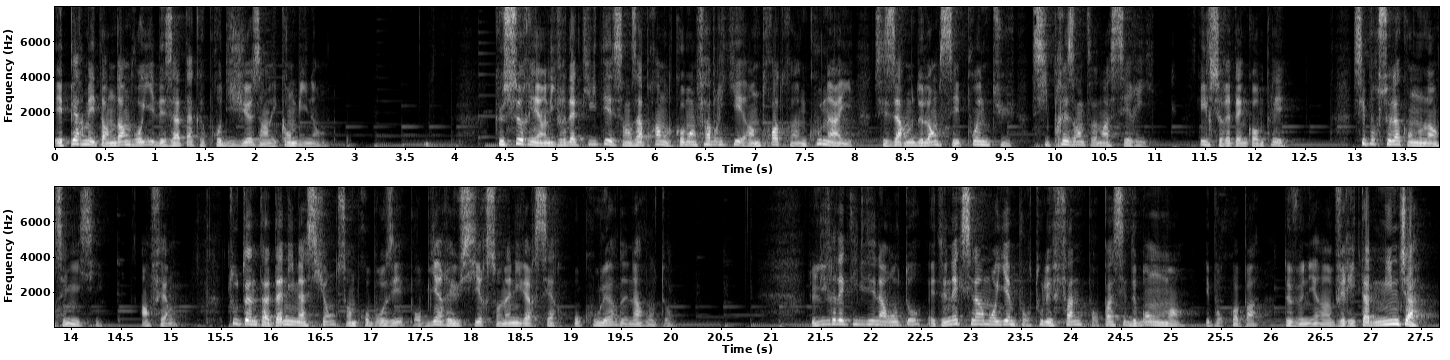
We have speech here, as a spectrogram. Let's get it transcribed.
et permettant d'envoyer des attaques prodigieuses en les combinant. Que serait un livre d'activité sans apprendre comment fabriquer, entre autres, un kunai, ces armes de lancer pointues si présentes dans la série? Il serait incomplet. C'est pour cela qu'on nous l'enseigne ici. Enfin, tout un tas d'animations sont proposées pour bien réussir son anniversaire aux couleurs de Naruto. Le livret d'activité Naruto est un excellent moyen pour tous les fans pour passer de bons moments et pourquoi pas devenir un véritable ninja.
